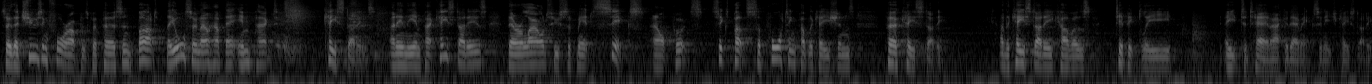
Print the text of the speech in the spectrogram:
So they're choosing four outputs per person, but they also now have their impact case studies. And in the impact case studies, they're allowed to submit six outputs, six supporting publications per case study. And the case study covers typically eight to ten academics in each case study.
